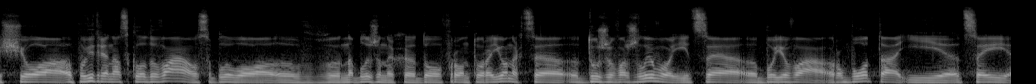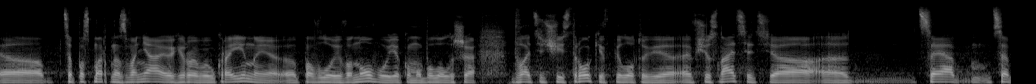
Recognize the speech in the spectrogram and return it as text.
що повітряна складова, особливо е, в наближених до фронту районах, це дуже важливо, і це бойова робота. І цей е, це посмертне звання Героєві України е, Павлу Іванову, якому було лише 26 років, пілотові F-16. Це, це,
